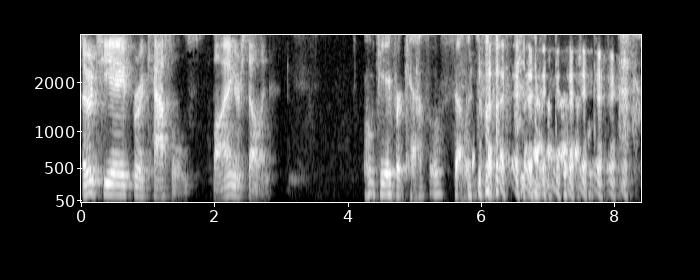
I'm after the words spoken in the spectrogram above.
OTA for castles, buying or selling? OTA for castles selling.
